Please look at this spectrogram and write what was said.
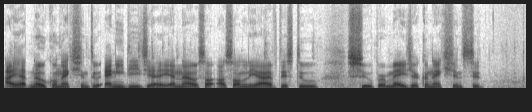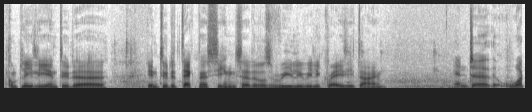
I had no connection to any DJ and now so, uh, suddenly I have these two super major connections to completely into the into the techno scene. So that was really really crazy time. And uh, what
